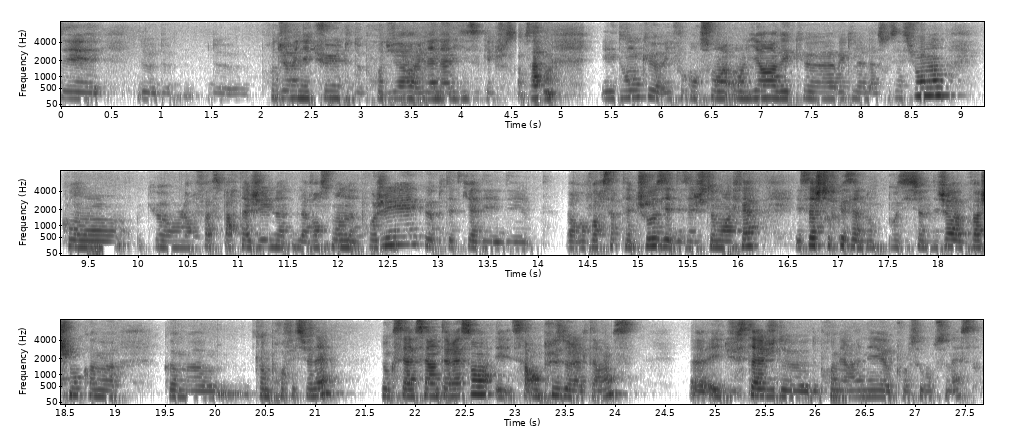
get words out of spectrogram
des, de, de- de produire une étude, de produire une analyse, quelque chose comme ça. Et donc, il faut qu'on soit en lien avec, avec la- l'association, qu'on qu'on leur fasse partager l'avancement de notre projet, que peut-être qu'il y a des, revoir certaines choses, il y a des ajustements à faire. Et ça, je trouve que ça nous positionne déjà vachement comme, comme, euh, comme professionnels. Donc c'est assez intéressant, et ça en plus de l'alternance euh, et du stage de, de première année euh, pour le second semestre.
